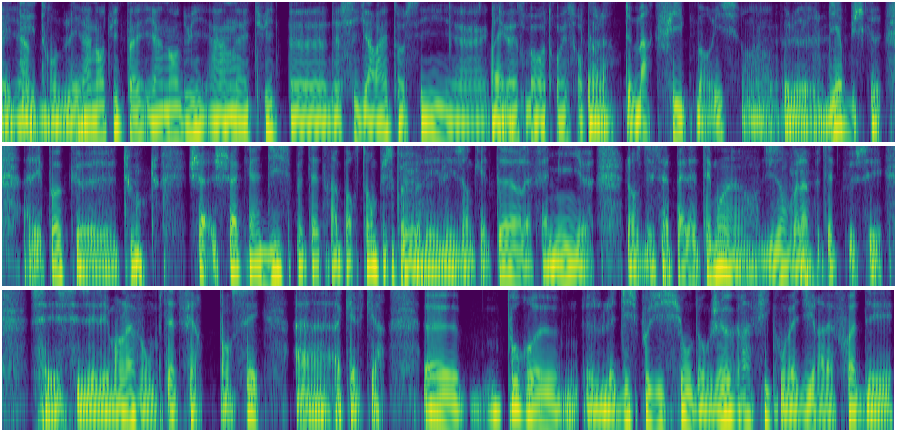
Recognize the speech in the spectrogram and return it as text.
elle a été étranglée. Il y a un enduit il y a un enduit, un étui de, de cigarette aussi euh, qui Ouais. va être retrouvé sur place. Voilà, de Marc Philippe Maurice, on peut le dire, puisque à l'époque, euh, tout, chaque, indice peut être important, puisque les, les enquêteurs, la famille euh, lancent des appels à témoins en disant voilà, peut-être que ces, ces, ces éléments-là vont peut-être faire penser à, à quelqu'un. Euh, pour euh, la disposition donc géographique, on va dire à la fois des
